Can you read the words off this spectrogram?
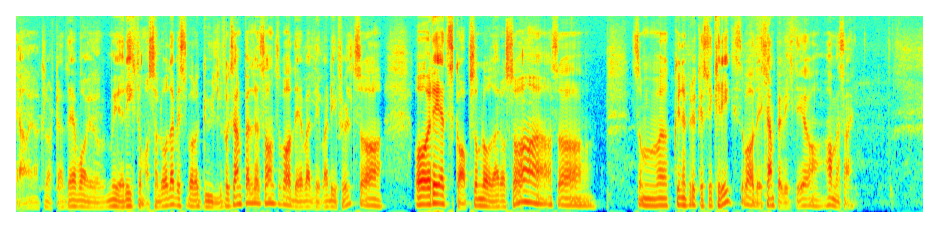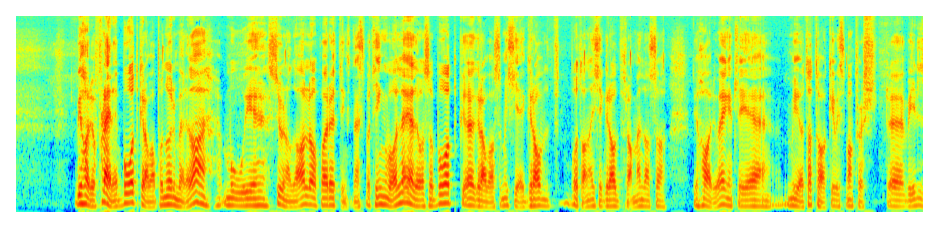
Ja, ja, klart det. Det var jo mye rikdommer som lå der. Hvis det var gull f.eks., sånn, så var det veldig verdifullt. Så, og redskap som lå der også, altså, som eh, kunne brukes i krig, så var det kjempeviktig å ha med seg. Vi har jo flere båtgraver på Nordmøre. da. Mo i Surnadal og på Røttingsnes på Tingvoll er det også båtgraver som ikke er gravd, båtene er ikke gravd fram. Men altså, vi har jo egentlig eh, mye å ta tak i hvis man først eh, vil.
